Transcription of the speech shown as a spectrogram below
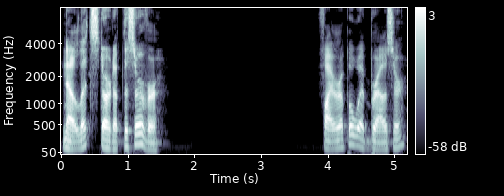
Now let's start up the server. Fire up a web browser.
